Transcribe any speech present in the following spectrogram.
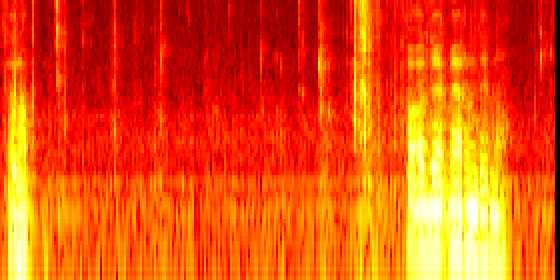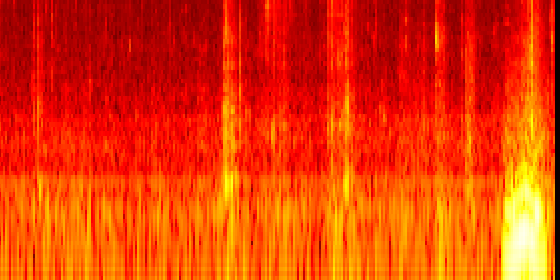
Sarap. Ito, ade, meron din, no? Mm.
